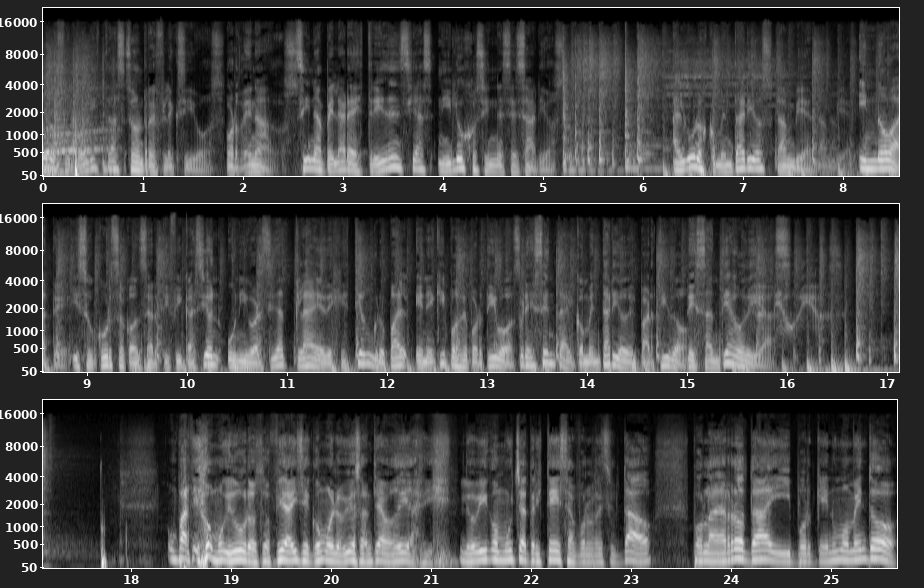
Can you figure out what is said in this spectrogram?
Algunos futbolistas son reflexivos, ordenados, sin apelar a estridencias ni lujos innecesarios. Algunos comentarios también. Innovate y su curso con certificación Universidad CLAE de Gestión Grupal en Equipos Deportivos presenta el comentario del partido de Santiago Díaz. Un partido muy duro, Sofía dice cómo lo vio Santiago Díaz lo vi con mucha tristeza por el resultado, por la derrota y porque en un momento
